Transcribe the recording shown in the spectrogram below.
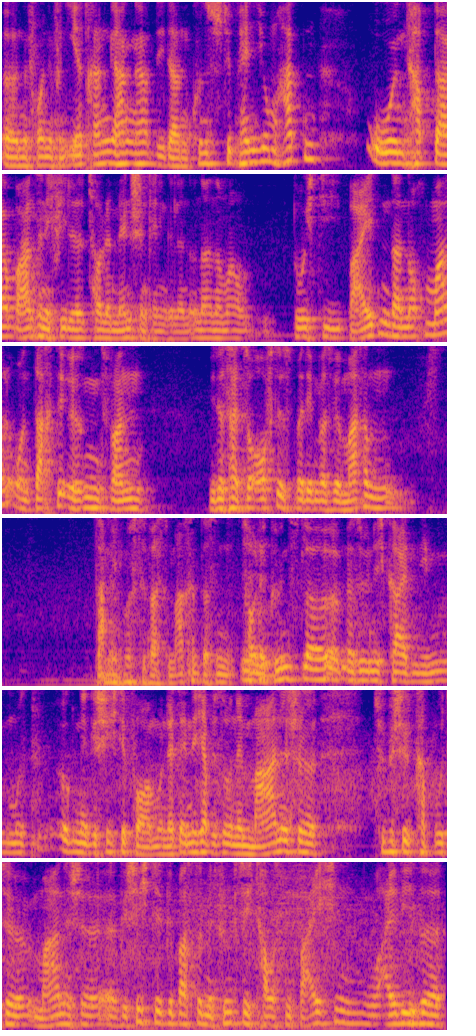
eine Freundin von ihr drangehangen haben, die da ein Kunststipendium hatten und habe da wahnsinnig viele tolle Menschen kennengelernt und dann nochmal durch die beiden dann nochmal und dachte irgendwann, wie das halt so oft ist bei dem, was wir machen, damit musst du was machen. Das sind tolle mhm. Künstlerpersönlichkeiten, die muss irgendeine Geschichte formen. Und letztendlich habe ich so eine manische, typische kaputte manische äh, Geschichte gebastelt mit 50.000 Zeichen, wo all diese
